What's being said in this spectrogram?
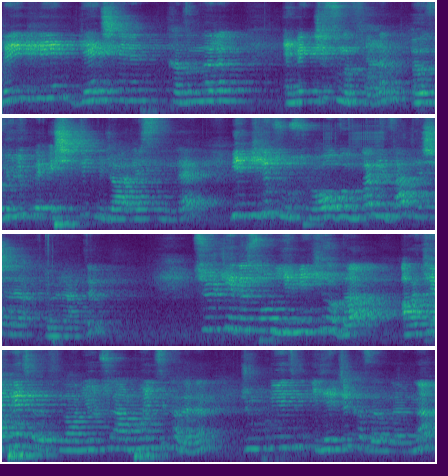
Laikliğin gençlerin, kadınların, emekçi sınıfların özgürlük ve eşitlik mücadelesinde bir kilit unsuru olduğunu da bizzat yaşayarak öğrendim. Türkiye'de son 22 yılda AKP tarafından yürütülen politikaların Cumhuriyet'in ilerici kazanımlarını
